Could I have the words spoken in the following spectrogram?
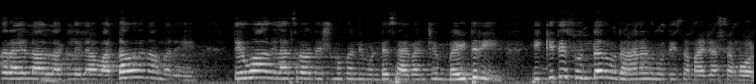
करायला लागलेल्या वातावरणामध्ये तेव्हा विलासराव देशमुख आणि मुंडे साहेबांची मैत्री ही किती सुंदर उदाहरण होती समाजासमोर.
